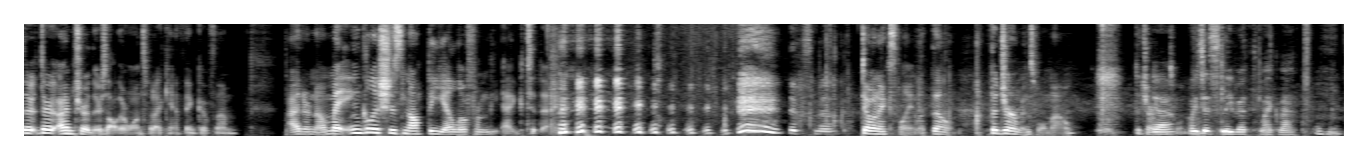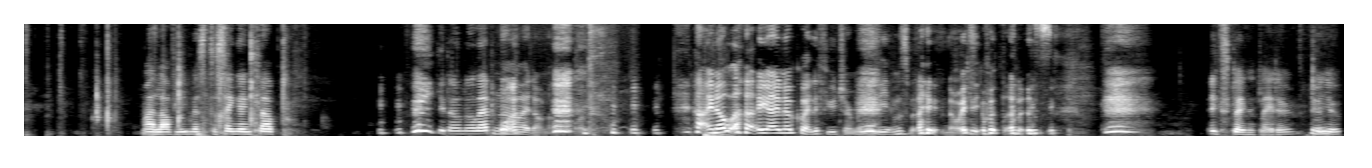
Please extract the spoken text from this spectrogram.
There, there, I'm sure there's other ones, but I can't think of them. I don't know. My English is not the yellow from the egg today. it's not. don't explain it. Don't. The Germans will know. The Germans Yeah, will know. we just leave it like that. Mhm. My lovely Mr. Singing Club. you don't know that no, one? I don't know that one. I know. I, I know quite a few German idioms, but I have no idea what that is. Explain it later to Yeah. you.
